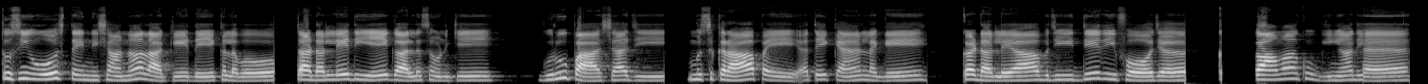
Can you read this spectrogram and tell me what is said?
ਤੁਸੀਂ ਉਸ ਤੇ ਨਿਸ਼ਾਨਾ ਲਾ ਕੇ ਦੇਖ ਲਵੋ। ਤਾਂ ਡੱਲੇ ਦੀ ਇਹ ਗੱਲ ਸੁਣ ਕੇ ਗੁਰੂ ਪਾਤਸ਼ਾਹ ਜੀ ਮੁਸਕਰਾ ਪਏ ਅਤੇ ਕਹਿਣ ਲੱਗੇ ਕਡਲਿਆ ਵਜੀਦੇ ਦੀ ਫੌਜ, ਕਾਵਾਂ ਘੁੱਗੀਆਂ ਦੀ ਹੈ।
